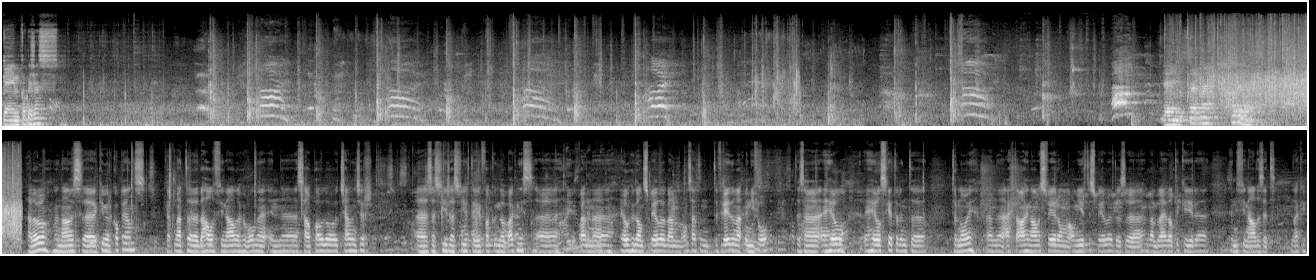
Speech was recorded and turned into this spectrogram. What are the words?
Game Coppejans. Game, set match, Coppejans. Hallo, mijn naam is uh, Kimmer Koppejans. Ik heb net uh, de halve finale gewonnen in uh, Sao Paulo Challenger. 6-4, 6-4 tegen Facundo Bagnis. ik ben heel goed aan het spelen, ik ben ontzettend tevreden met mijn niveau. Het is een, heel, heel schitterend toernooi en echt aangename sfeer om, om hier te spelen. Dus ik ben blij dat ik hier in de finale zit. Dank u.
